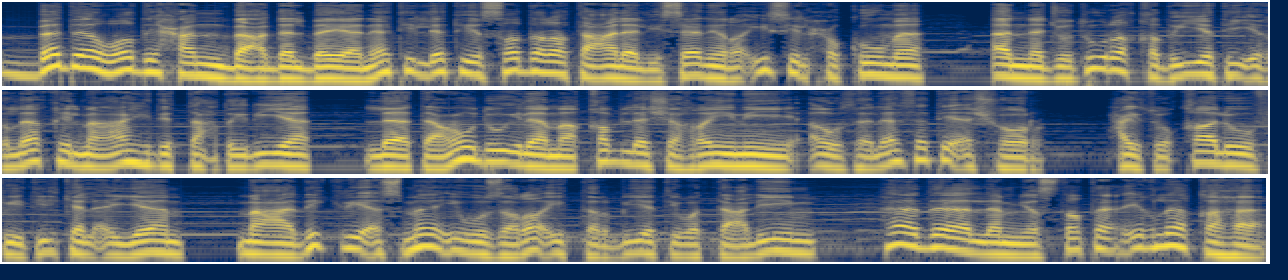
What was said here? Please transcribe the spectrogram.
بدا واضحا بعد البيانات التي صدرت على لسان رئيس الحكومة أن جذور قضية إغلاق المعاهد التحضيرية لا تعود إلى ما قبل شهرين أو ثلاثة أشهر، حيث قالوا في تلك الأيام مع ذكر أسماء وزراء التربية والتعليم هذا لم يستطع إغلاقها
